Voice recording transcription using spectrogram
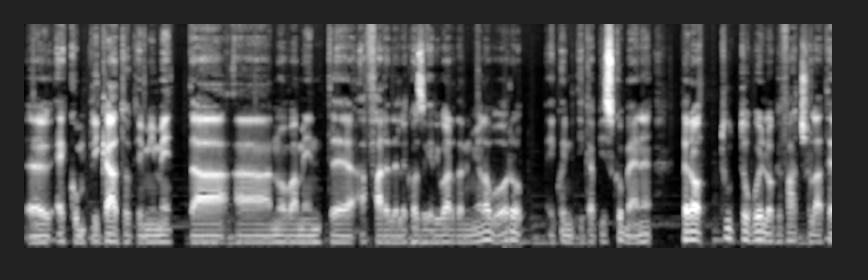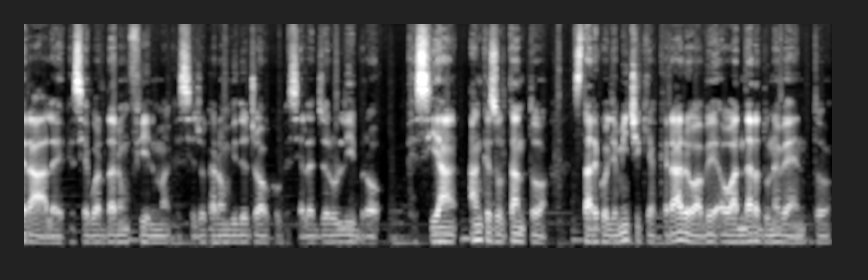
eh, è complicato che mi metta a- nuovamente a fare delle cose che riguardano il mio lavoro e quindi ti capisco bene, però tutto quello che faccio laterale, che sia guardare un film, che sia giocare a un videogioco, che sia leggere un libro, che sia anche soltanto stare con gli amici, chiacchierare o, ave- o andare ad un evento,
